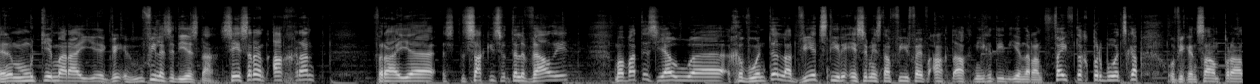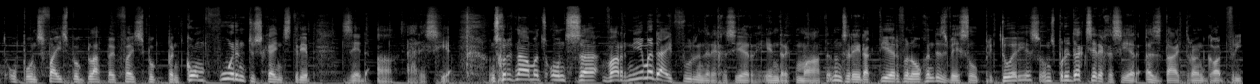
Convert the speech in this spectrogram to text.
En dan moet jy maar hy ek weet hoeveel is dit deesdae? R6, R8 vir hy uh, sakkies wat hulle wel het. Maar wat is jou uh, gewoonte? Laat weet stuur 'n SMS na 4588919 R50 per boodskap of jy kan saampraat op ons Facebookblad by facebook.com vorentoe skynstreep ZARSG. Ons groet namens ons uh, waarnemende uitvoerende regisseur Hendrik Maat en ons redakteur vanoggend is Wessel Pretorius. Ons produksieregisseur is Daitron Godfrey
